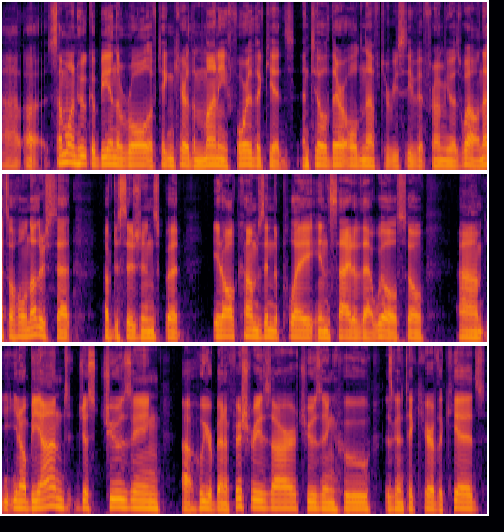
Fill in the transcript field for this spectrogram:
uh, uh, someone who could be in the role of taking care of the money for the kids until they're old enough to receive it from you as well. And that's a whole other set of decisions, but it all comes into play inside of that will. So Um, you know, beyond just choosing uh, who your beneficiaries are, choosing who is going to take care of the kids,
